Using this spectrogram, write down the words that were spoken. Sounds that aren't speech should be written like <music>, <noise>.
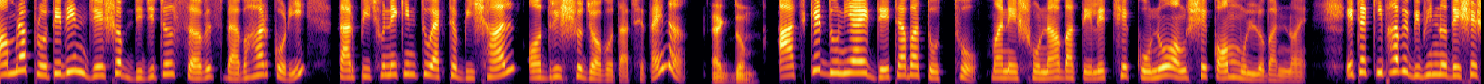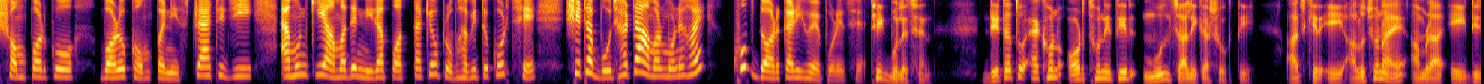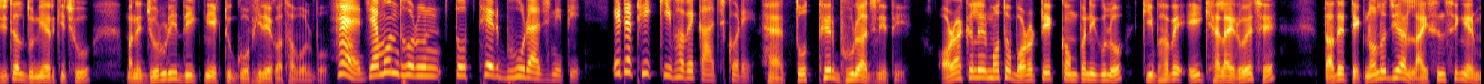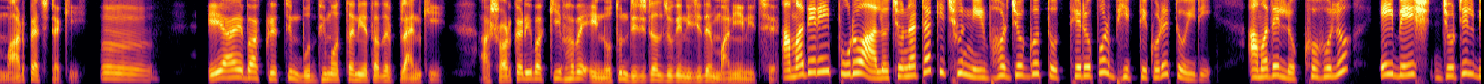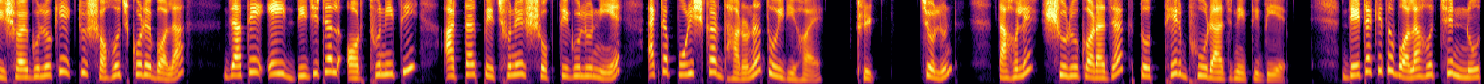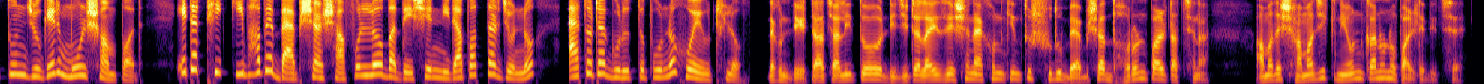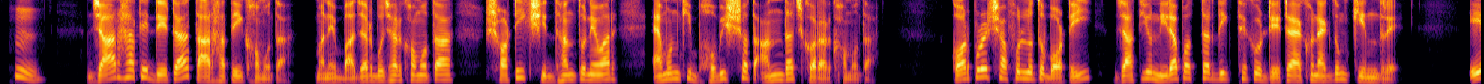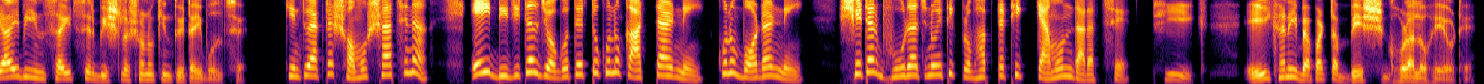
আমরা প্রতিদিন যেসব ডিজিটাল সার্ভিস ব্যবহার করি তার পিছনে কিন্তু একটা বিশাল অদৃশ্য জগৎ আছে তাই না? একদম। আজকের দুনিয়ায় ডেটা বা তথ্য মানে সোনা বা তেলের চেয়ে কোনো অংশে কম মূল্যবান নয়। এটা কীভাবে বিভিন্ন দেশের সম্পর্ক বড় কোম্পানি স্ট্র্যাটেজি এমনকি আমাদের নিরাপত্তাকেও প্রভাবিত করছে সেটা বোঝাটা আমার মনে হয় খুব দরকারি হয়ে পড়েছে। ঠিক বলেছেন। ডেটা তো এখন অর্থনীতির মূল চালিকা শক্তি আজকের এই আলোচনায় আমরা এই ডিজিটাল দুনিয়ার কিছু মানে জরুরি দিক নিয়ে একটু গভীরে কথা বলব। হ্যাঁ যেমন ধরুন তথ্যের ভূ রাজনীতি এটা ঠিক কীভাবে কাজ করে? হ্যাঁ তথ্যের ভূ রাজনীতি অরাকেলের মতো বড় টেক কোম্পানিগুলো কীভাবে এই খেলায় রয়েছে তাদের টেকনোলজি আর লাইসেন্সিংয়ের মারপ্যাচটা কি? এআই বা কৃত্রিম বুদ্ধিমত্তা নিয়ে তাদের প্ল্যান কি? আর সরকারি বা কীভাবে এই নতুন ডিজিটাল যুগে নিজেদের মানিয়ে নিচ্ছে? আমাদের এই পুরো আলোচনাটা কিছু নির্ভরযোগ্য তথ্যের ওপর ভিত্তি করে তৈরি। আমাদের লক্ষ্য হল এই বেশ জটিল বিষয়গুলোকে একটু সহজ করে বলা যাতে এই ডিজিটাল অর্থনীতি আর তার পেছনের শক্তিগুলো নিয়ে একটা পরিষ্কার ধারণা তৈরি হয়। ঠিক। চলুন তাহলে শুরু করা যাক তথ্যের ভূ রাজনীতি দিয়ে। ডেটাকে তো বলা হচ্ছে নতুন যুগের মূল সম্পদ। এটা ঠিক কীভাবে ব্যবসার সাফল্য বা দেশের নিরাপত্তার জন্য এতটা গুরুত্বপূর্ণ হয়ে উঠল? দেখুন ডেটা চালিত ডিজিটালাইজেশন এখন কিন্তু শুধু ব্যবসার ধরন পাল্টাচ্ছে না আমাদের সামাজিক নিয়মকানুনও পাল্টে দিচ্ছে। হুম। যার হাতে ডেটা তার হাতেই ক্ষমতা। মানে বাজার বোঝার ক্ষমতা সঠিক সিদ্ধান্ত নেওয়ার এমনকি ভবিষ্যৎ আন্দাজ করার ক্ষমতা। কর্পোরেট সাফল্য তো বটেই জাতীয় নিরাপত্তার দিক থেকেও ডেটা এখন একদম কেন্দ্রে। এআইবি ইনসাইটসের বিশ্লেষণও কিন্তু এটাই বলছে। কিন্তু একটা সমস্যা আছে না? এই ডিজিটাল জগতের তো কোনো কাটটার নেই কোনো বর্ডার নেই। সেটার ভূ রাজনৈতিক প্রভাবটা ঠিক কেমন দাঁড়াচ্ছে? ঠিক। এইখানেই ব্যাপারটা বেশ ঘোরালো হয়ে ওঠে।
